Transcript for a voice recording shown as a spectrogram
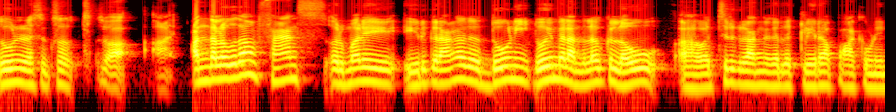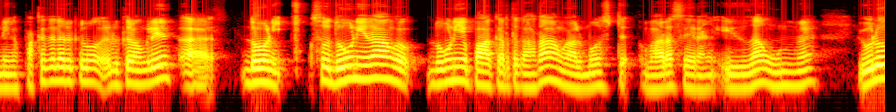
தோனியோட சிக்ஸஸ் ஸோ அந்த அளவுக்கு தான் ஃபேன்ஸ் ஒரு மாதிரி இருக்கிறாங்க. அது தோனி தோனி மேலே அந்தளவுக்கு லவ் வச்சிருக்காங்கிறத கிளியராக பார்க்க முடியும். நீங்கள் பக்கத்தில் இருக்கிற இருக்கிறவங்களே தோனி. ஸோ தோனியை தான் அவங்க தோனியை பார்க்கறதுக்காக தான் அவங்க ஆல்மோஸ்ட் வர செய்கிறாங்க இதுதான் உண்மை. இவ்வளோ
